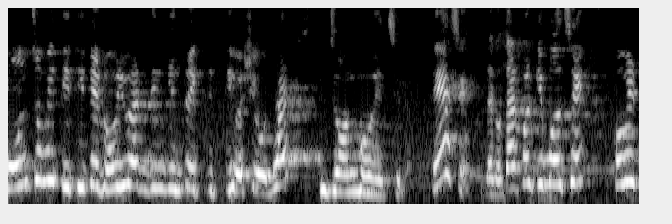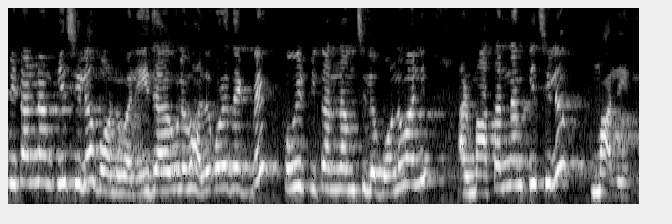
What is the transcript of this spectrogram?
পঞ্চমী তিথিতে রবিবার দিন কিন্তু এই কৃত্তিবাসী ওঝার জন্ম হয়েছিল। ঠিক আছে? দেখো, তারপর কি বলছে? কবির পিতার নাম কি ছিল? বনমালী। এই জায়গাগুলো ভালো করে দেখবে। কবির পিতার নাম ছিল বনমালী আর মাতার নাম কি ছিল? মালিনী।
